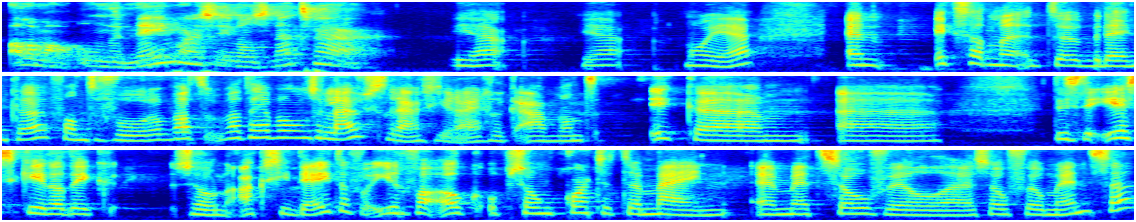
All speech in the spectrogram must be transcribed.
allemaal ondernemers in ons netwerk. Ja, ja, mooi hè? En ik zat me te bedenken van tevoren, wat, wat hebben onze luisteraars hier eigenlijk aan? Want ik, um, dit is de eerste keer dat ik zo'n actie deed, of in ieder geval ook op zo'n korte termijn en met zoveel, zoveel mensen.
